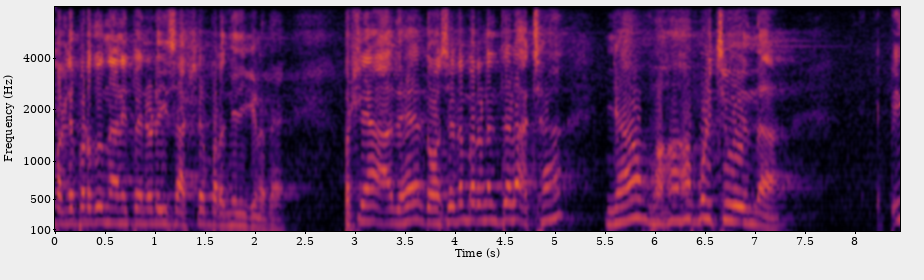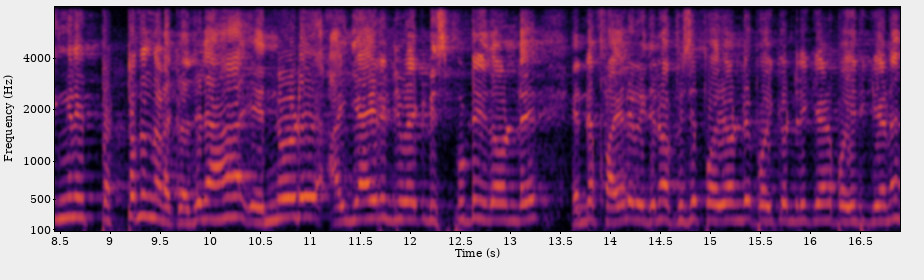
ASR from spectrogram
പള്ളിപ്പുറത്ത് നിന്നാണ് ഇപ്പോൾ എന്നോട് ഈ സാക്ഷ്യം പറഞ്ഞിരിക്കുന്നത് പക്ഷേ അദ്ദേഹം ദോശയിടം പറയണമെന്ന് വെച്ചാൽ അച്ഛാ ഞാൻ വാ പൊളിച്ചു പോയെന്ന ഇങ്ങനെ പെട്ടെന്ന് നടക്കുക. ചില ആ എന്നോട് അയ്യായിരം രൂപയ്ക്ക് ഡിസ്പ്യൂട്ട് ചെയ്തുകൊണ്ട് എന്റെ ഫയൽ റീജിയൻ ഓഫീസിൽ പോയോണ്ട് പോയിക്കൊണ്ടിരിക്കുകയാണ് പോയിരിക്കുകയാണ്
